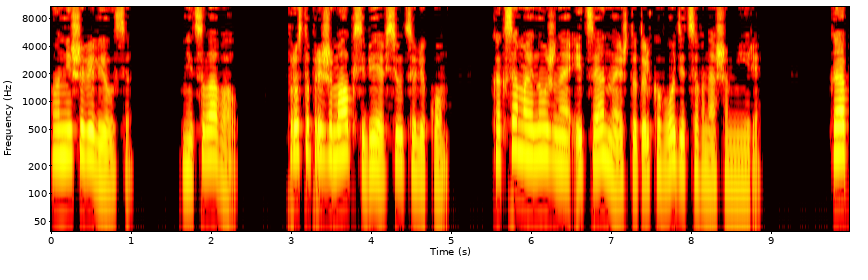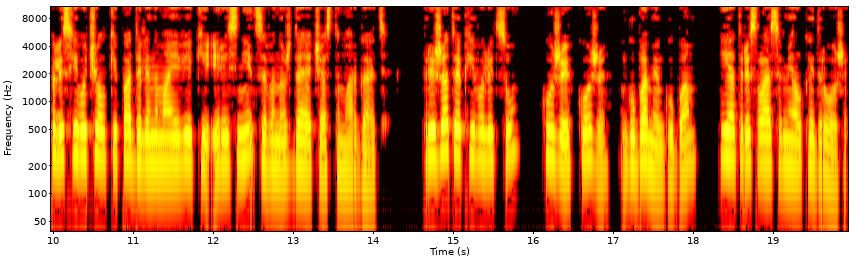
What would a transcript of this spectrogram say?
Он не шевелился, не целовал. Просто прижимал к себе всю целиком. Как самое нужное и ценное, что только водится в нашем мире. Капли с его челки падали на мои веки и ресницы, вынуждая часто моргать. Прижатая к его лицу, кожей к коже, губами к губам, я тряслась в мелкой дрожи.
